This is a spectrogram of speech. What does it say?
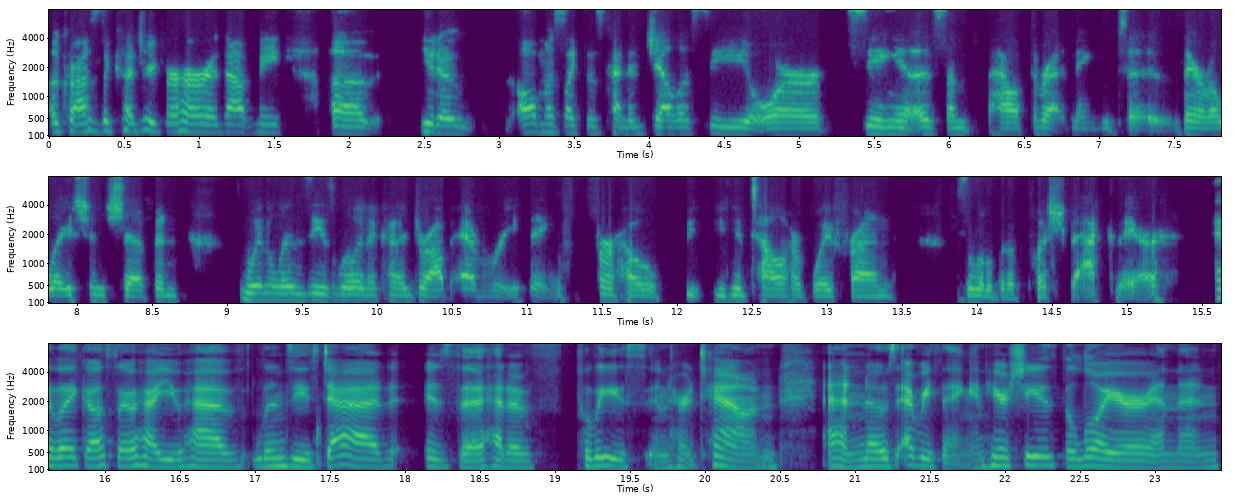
across the country for her and not me? Uh, you know, almost like this kind of jealousy or seeing it as somehow threatening to their relationship. And when Lindsay is willing to kind of drop everything for hope, you can tell her boyfriend is a little bit of pushback there. I like also how you have Lindsay's dad is the head of police in her town and knows everything. And here she is, the lawyer, and then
